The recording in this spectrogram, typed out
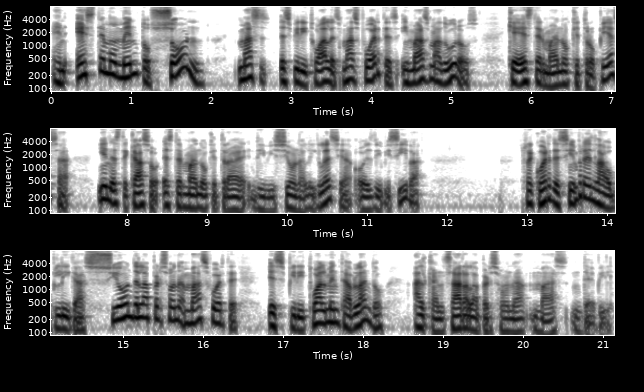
en este momento, son más espirituales, más fuertes y más maduros que este hermano que tropieza y en este caso, este hermano que trae división a la iglesia o es divisiva. Recuerde, siempre la obligación de la persona más fuerte, espiritualmente hablando, alcanzar a la persona más débil.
